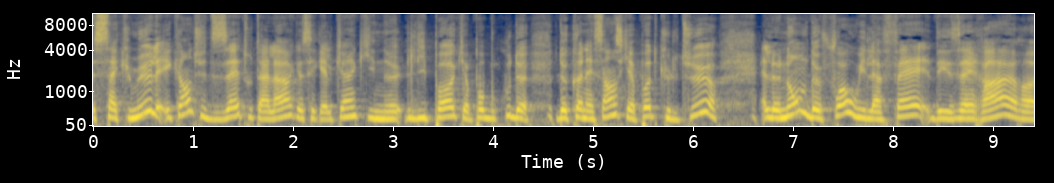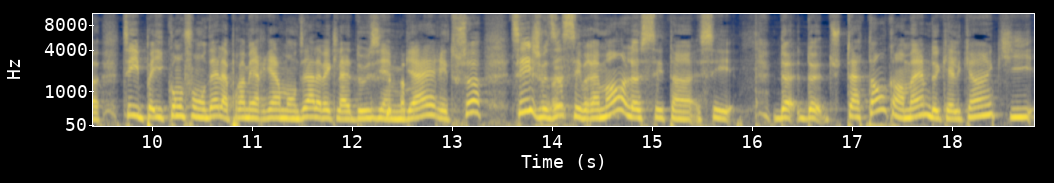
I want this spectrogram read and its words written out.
s'accumulent. Et quand tu disais tout à l'heure que c'est quelqu'un qui ne lit pas, qui a pas beaucoup de, de connaissances, qui a pas de culture, le nombre de fois où il a fait des erreurs, tu sais, il, il, confondait la Première Guerre mondiale avec la Deuxième Guerre et tout ça. Tu sais, je veux dire, c'est vraiment là, c'est un, c'est de, de tu t'attends quand même de quelqu'un qui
